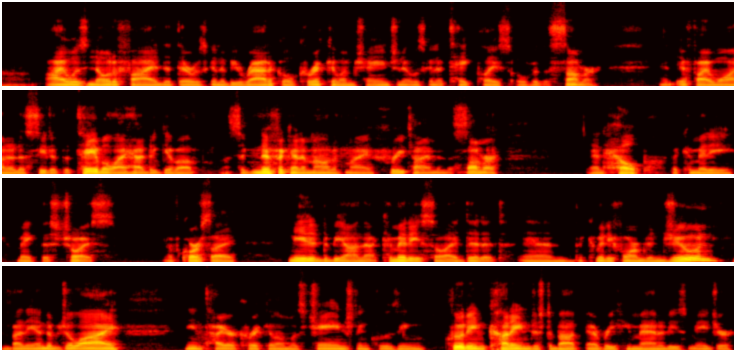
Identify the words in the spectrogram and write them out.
uh, I was notified that there was going to be radical curriculum change and it was going to take place over the summer. And if I wanted a seat at the table, I had to give up a significant amount of my free time in the summer and help the committee make this choice. Of course, I needed to be on that committee, so I did it. And the committee formed in June. By the end of July, the entire curriculum was changed, including including cutting just about every humanities major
